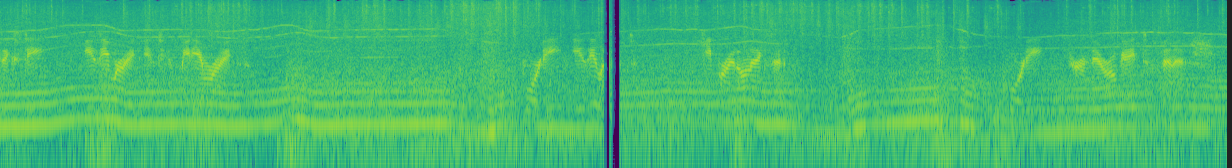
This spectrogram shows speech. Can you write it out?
60. Easy right into medium right. 40. Easy left. Keep right on exit. 40. Turn narrow gate to finish.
